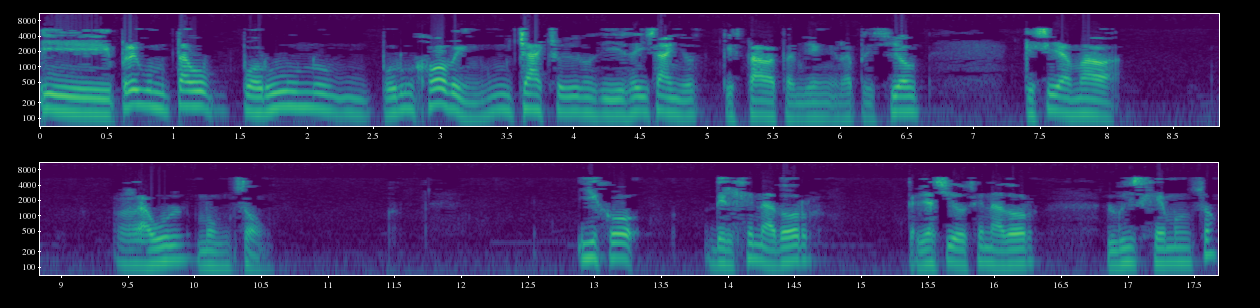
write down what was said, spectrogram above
y preguntado por un, por un joven, un muchacho de unos 16 años que estaba también en la prisión, que se llamaba Raúl Monzón, hijo del senador, que había sido senador Luis G. Monzón,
